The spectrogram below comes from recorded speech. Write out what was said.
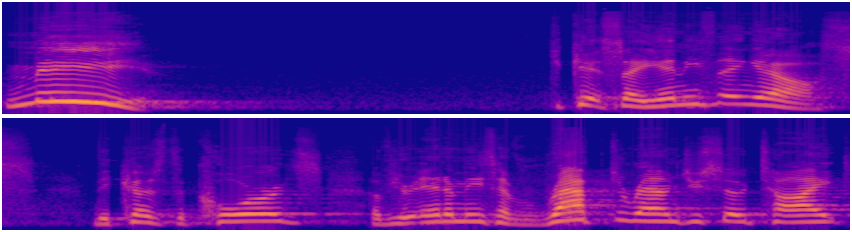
me. You can't say anything else because the cords of your enemies have wrapped around you so tight.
